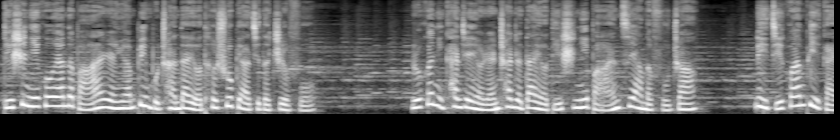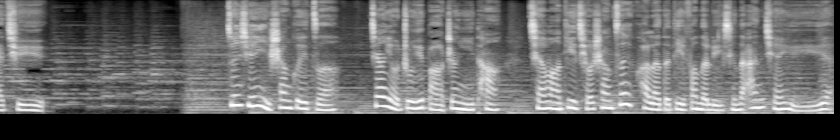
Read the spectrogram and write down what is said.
迪士尼公园的保安人员并不穿带有特殊标记的制服。如果你看见有人穿着带有迪士尼保安字样的服装，立即关闭该区域。遵循以上规则。将有助于保证一趟前往地球上最快乐的地方的旅行的安全与愉悦。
